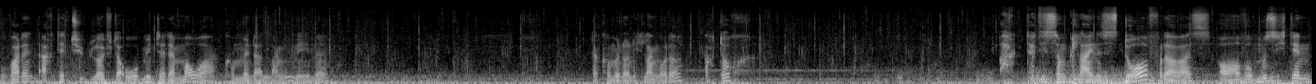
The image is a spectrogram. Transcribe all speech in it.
Wo war denn? Ach, der Typ läuft da oben hinter der Mauer. Kommen wir da lang? Nee, ne? Da kommen wir doch nicht lang, oder? Ach, doch. Ach, das ist so ein kleines Dorf, oder was? Oh, wo muss ich denn...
